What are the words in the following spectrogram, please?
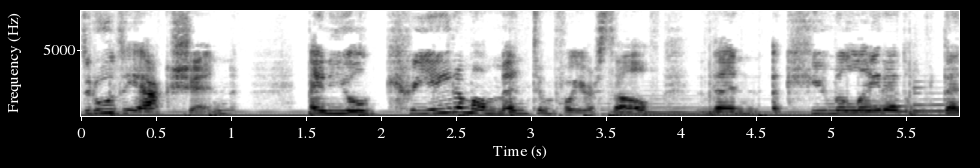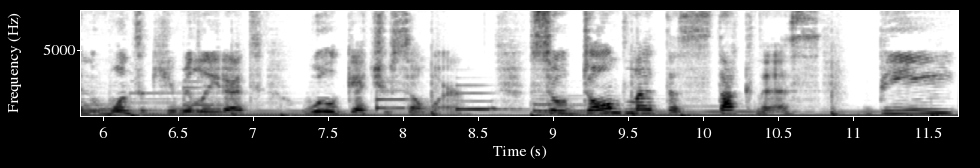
through the action and you'll create a momentum for yourself then accumulated then once accumulated will get you somewhere. So don't let the stuckness be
